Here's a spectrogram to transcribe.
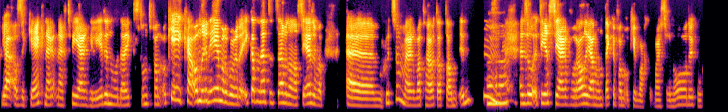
Ja, als ik kijk naar, naar twee jaar geleden, hoe dat ik stond van oké, ik ga ondernemer worden. Ik had net hetzelfde dan als jij, zo van ehm, goed zo, maar wat houdt dat dan in? Mhm. En zo het eerste jaar vooral gaan ontdekken van oké, wat, wat is er nodig? Hoe,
